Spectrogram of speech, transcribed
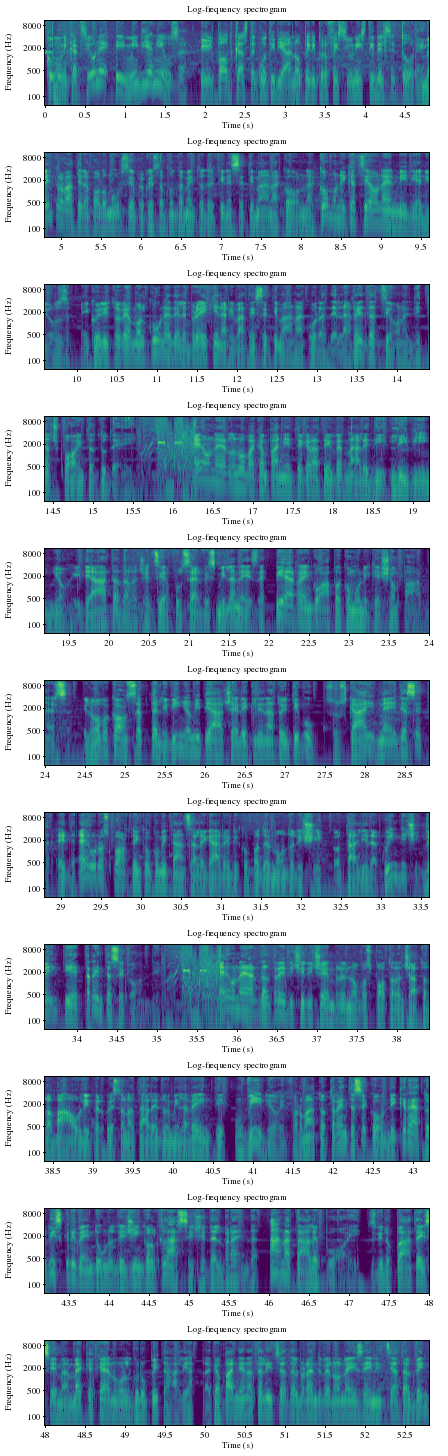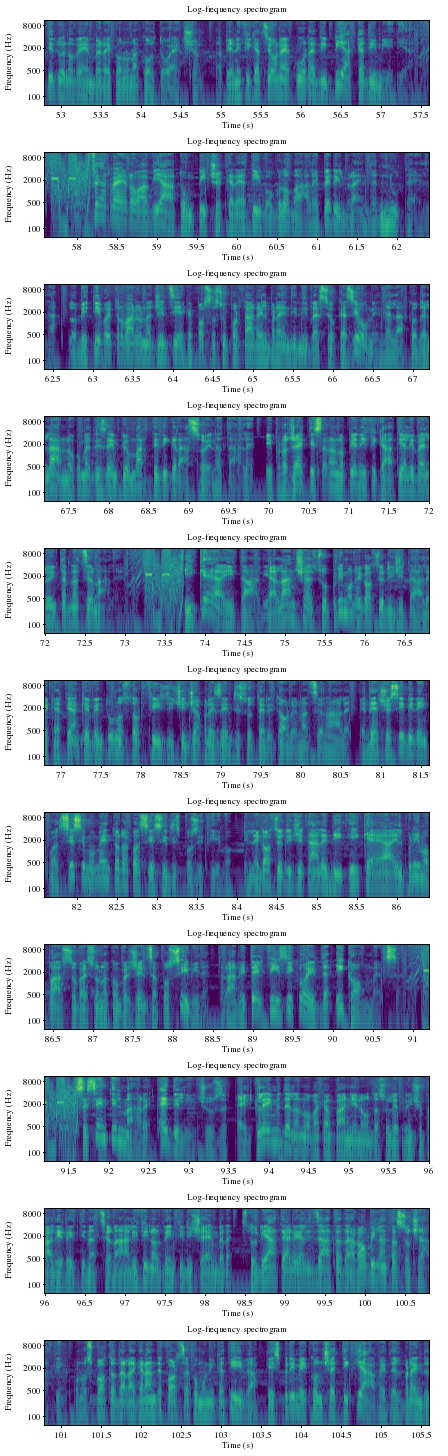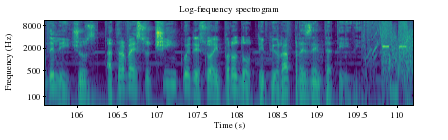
Comunicazione e Media News, il podcast quotidiano per i professionisti del settore. Bentrovati da Paolo Mursia per questo appuntamento del fine settimana con Comunicazione e Media News, in cui ritroviamo alcune delle breaking arrivate in settimana a cura della redazione di Touchpoint Today. È on air la nuova campagna integrata invernale di Livigno, ideata dall'agenzia full service milanese PR Go Up Communication Partners. Il nuovo concept Livigno mi piace è declinato in tv, su Sky, Mediaset ed Eurosport in concomitanza alle gare di Coppa del Mondo di sci, con tagli da 15, 20 e 30 secondi. È on air dal 13 dicembre il nuovo spot lanciato da Bauli per questo Natale 2020, un video in formato 30 secondi creato riscrivendo uno dei jingle classici del brand, A Natale Puoi. Sviluppata insieme a McCanwell Group Italia, la campagna natalizia del brand veronese è iniziata il 22 novembre con una call to action. La pianificazione è a cura di PHD Media. Ferrero ha avviato un pitch creativo globale per il brand Nutella. L'obiettivo è trovare un'agenzia che possa supportare il brand in diverse occasioni nell'arco dell'anno, come ad esempio martedì grasso e Natale. I progetti saranno pianificati a livello internazionale. IKEA Italia lancia il suo primo negozio digitale che affianca i 21 store fisici già presenti sul territorio nazionale ed è accessibile in qualsiasi momento da qualsiasi dispositivo. Il negozio digitale di IKEA è il primo passo verso una convergenza possibile tra retail fisico ed e-commerce. Se senti il mare è Delicious. È il claim della nuova campagna in onda sulle principali reti nazionali fino al 20 dicembre, studiata e realizzata da Robilant Associati. Uno spot dalla grande forza comunicativa che esprime i concetti chiave del brand Delicious attraverso cinque dei suoi prodotti più rappresentativi.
